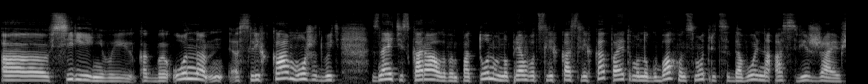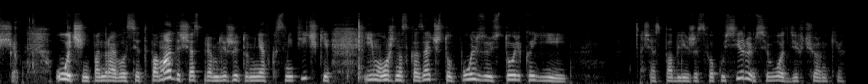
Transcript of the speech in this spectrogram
в сиреневый. Как бы он слегка может быть, знаете, с коралловым подтоном, но прям вот слегка-слегка, поэтому на губах он смотрится довольно освежающе. Очень понравилась эта помада, сейчас прям лежит у меня в косметичке, и можно сказать, что пользуюсь только ей. Сейчас поближе сфокусируемся. Вот, девчонки,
